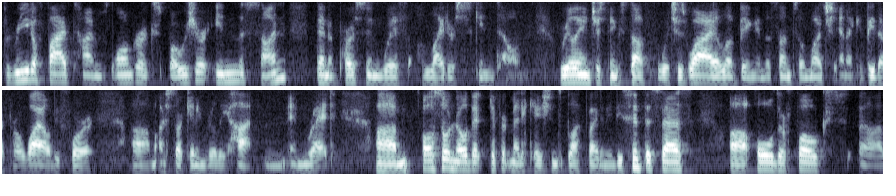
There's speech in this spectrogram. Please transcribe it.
three to five times longer exposure in the sun than a person with a lighter skin tone really interesting stuff, which is why I love being in the sun so much, and I could be there for a while before um, I start getting really hot and, and red. Um, also, know that different medications block vitamin D synthesis. Uh, older folks, uh,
